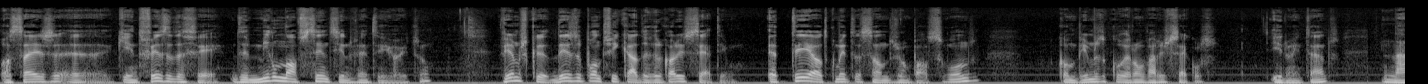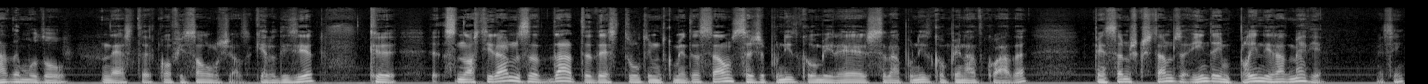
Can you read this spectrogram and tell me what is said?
ou seja, eh, que em defesa da fé de 1998, vemos que desde o pontificado de Gregório VII até a documentação de João Paulo II, como vimos, decorreram vários séculos. E, no entanto, nada mudou nesta confissão religiosa. Quero dizer que, se nós tirarmos a data desta última documentação, seja punido com mirés, será punido com pena adequada, pensamos que estamos ainda em plena Idade Média. Assim?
